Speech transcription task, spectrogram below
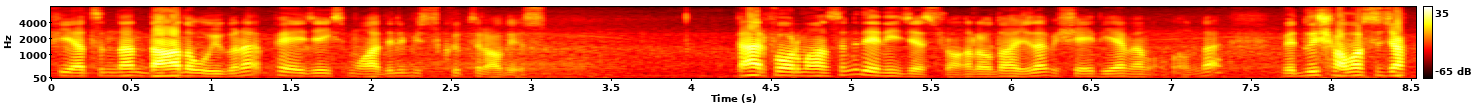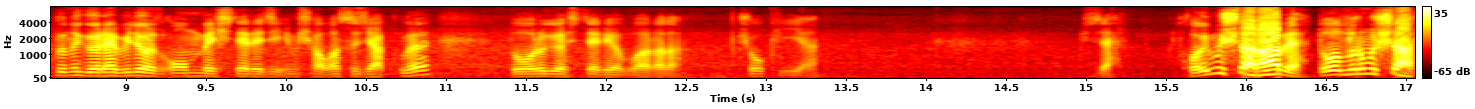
fiyatından daha da uyguna PCX muadili bir scooter alıyorsun. Performansını deneyeceğiz şu an rodajda bir şey diyemem o konuda. Ve dış hava sıcaklığını görebiliyoruz. 15 dereceymiş hava sıcaklığı. Doğru gösteriyor bu arada. Çok iyi ya. Güzel. Koymuşlar abi. Doldurmuşlar.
